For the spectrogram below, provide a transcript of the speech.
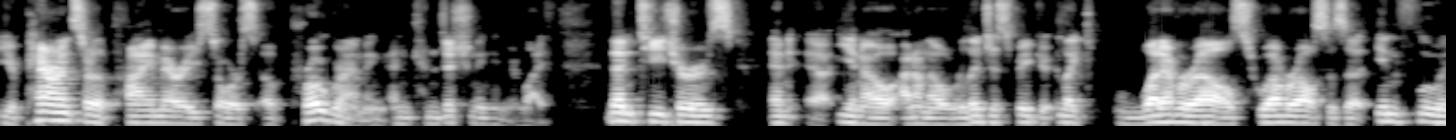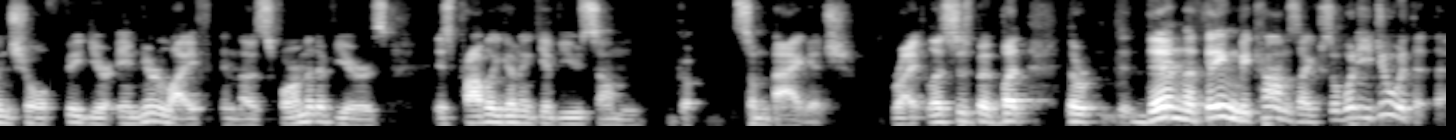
your parents are the primary source of programming and conditioning in your life. Then teachers and uh, you know i don't know religious figure like whatever else whoever else is an influential figure in your life in those formative years is probably going to give you some some baggage right? Let's just but but the then the thing becomes like so what do you do with it then?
